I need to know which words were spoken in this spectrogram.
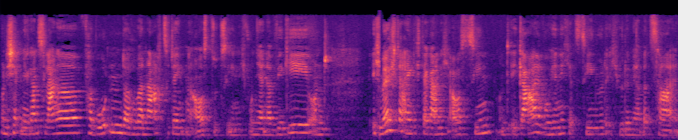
und ich habe mir ganz lange verboten, darüber nachzudenken, auszuziehen. Ich wohne ja in der WG und ich möchte eigentlich da gar nicht ausziehen und egal wohin ich jetzt ziehen würde, ich würde mehr bezahlen.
